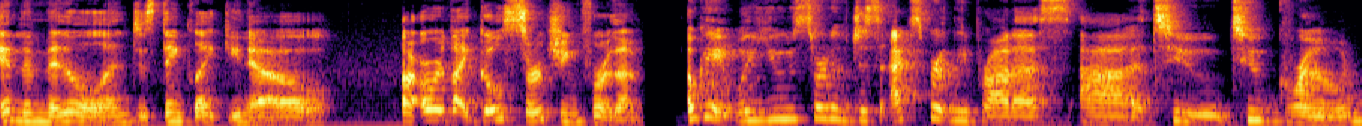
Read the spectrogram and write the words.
in the middle and just think like, you know, or, or like go searching for them. Okay, well, you sort of just expertly brought us uh, to to Grown.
